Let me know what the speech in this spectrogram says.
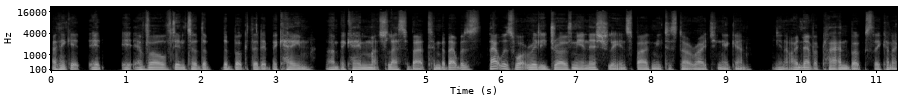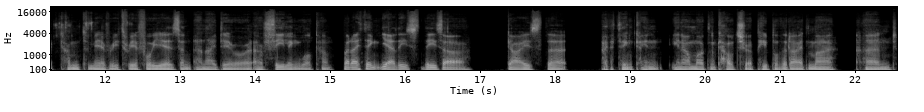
I think it it it evolved into the the book that it became and became much less about Tim. But that was that was what really drove me initially, inspired me to start writing again. You know, I never plan books. They kind of come to me every three or four years and an idea or a feeling will come. But I think, yeah, these these are guys that I think in, in our modern culture are people that I admire. And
